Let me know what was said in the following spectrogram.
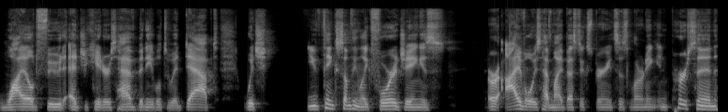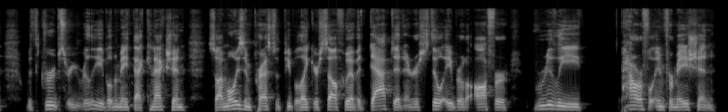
wild food educators have been able to adapt which you'd think something like foraging is or I've always had my best experiences learning in person with groups where you're really able to make that connection. So I'm always impressed with people like yourself who have adapted and are still able to offer really powerful information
